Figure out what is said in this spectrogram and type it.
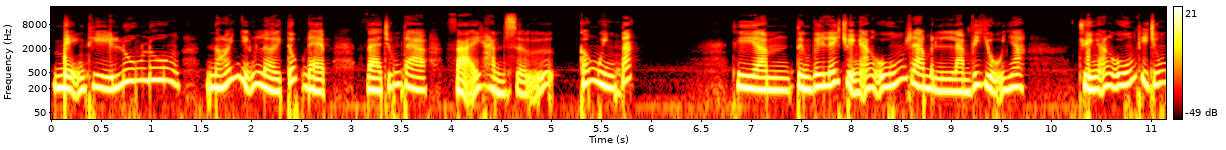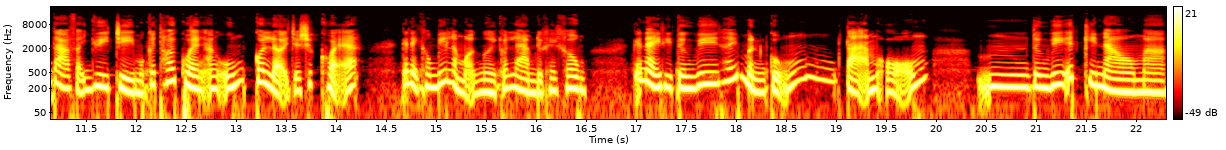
miệng thì luôn luôn nói những lời tốt đẹp và chúng ta phải hành xử có nguyên tắc. Thì um, tường vi lấy chuyện ăn uống ra mình làm ví dụ nha. Chuyện ăn uống thì chúng ta phải duy trì một cái thói quen ăn uống có lợi cho sức khỏe. Cái này không biết là mọi người có làm được hay không. Cái này thì tường vi thấy mình cũng tạm ổn um, tường vi ít khi nào mà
